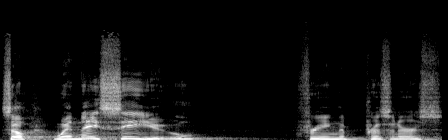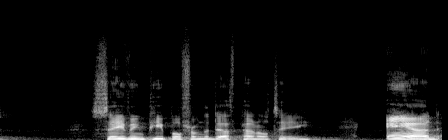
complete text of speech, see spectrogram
So when they see you freeing the prisoners, saving people from the death penalty, and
